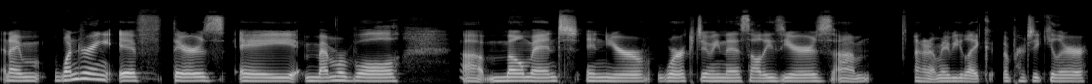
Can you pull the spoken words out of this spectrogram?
And I'm wondering if there's a memorable uh, moment in your work doing this all these years. Um, I don't know, maybe like a particular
